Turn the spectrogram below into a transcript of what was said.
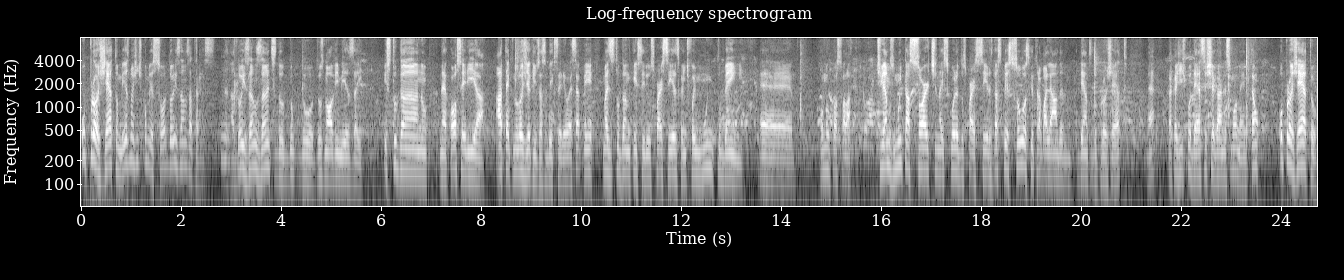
o projeto mesmo a gente começou há dois anos atrás. Né? Há dois anos antes do, do, do, dos nove meses aí. Estudando né, qual seria a tecnologia, que a gente já sabia que seria o SAP, mas estudando quem seriam os parceiros, que a gente foi muito bem. É, como eu posso falar? Tivemos muita sorte na escolha dos parceiros, das pessoas que trabalhavam dentro do projeto, né, para que a gente pudesse chegar nesse momento. Então, o projeto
